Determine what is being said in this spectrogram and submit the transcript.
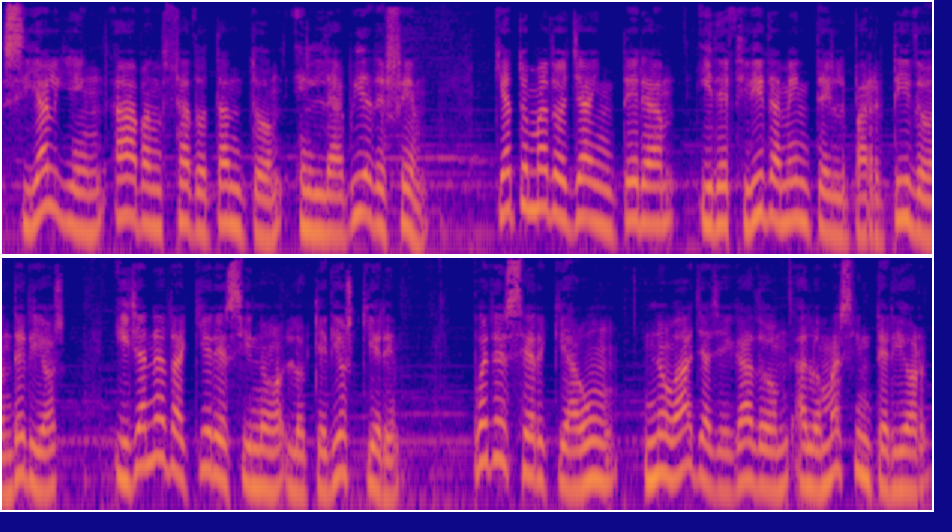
si alguien ha avanzado tanto en la vida de fe que ha tomado ya entera y decididamente el partido de Dios, y ya nada quiere sino lo que Dios quiere, puede ser que aún no haya llegado a lo más interior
